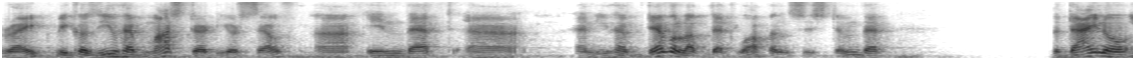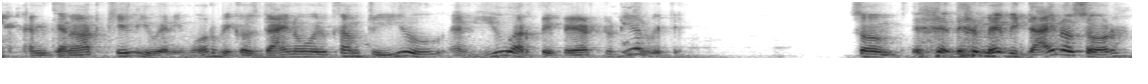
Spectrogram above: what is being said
right? Because you have mastered yourself uh, in that uh, and you have developed that weapon system that the dino and cannot kill you anymore because dino will come to you and you are prepared to deal with it. So there may be dinosaur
